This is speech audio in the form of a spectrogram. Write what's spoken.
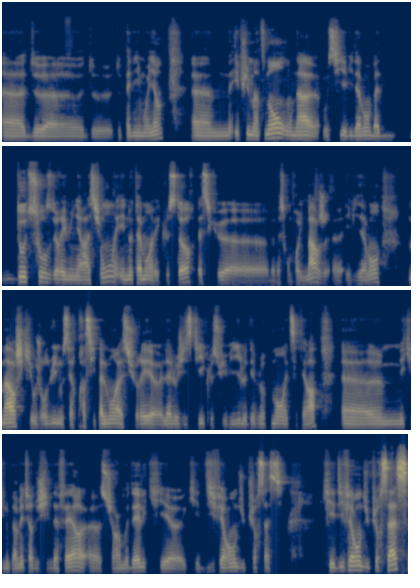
de, de panier moyen. Et puis maintenant, on a, aussi évidemment, bah, d'autres sources de rémunération et notamment avec le store parce que, bah, parce qu'on prend une marge, évidemment. Marge qui aujourd'hui nous sert principalement à assurer, la logistique, le suivi, le développement et cetera, hem, mais qui nous permet de faire du chiffre d'affaires, sur un modèle qui est, qui est différent du pur SaaS. Qui est différent du pur SaaS,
